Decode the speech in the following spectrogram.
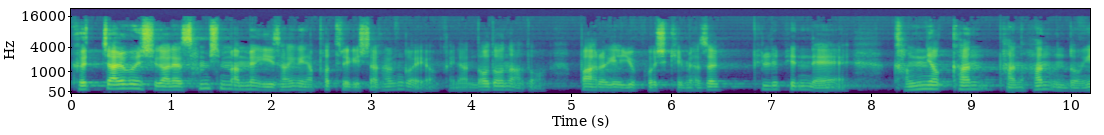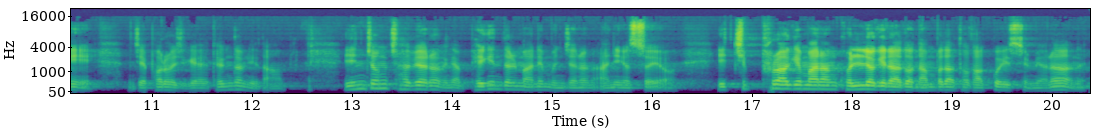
그 짧은 시간에 30만 명 이상이 그냥 퍼뜨리기 시작한 거예요. 그냥 너도 나도 빠르게 유포시키면서 필리핀 내 강력한 반한 운동이 이제 벌어지게 된 겁니다. 인종차별은 그냥 백인들만의 문제는 아니었어요. 이 지푸라기만한 권력이라도 남보다 더 갖고 있으면은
